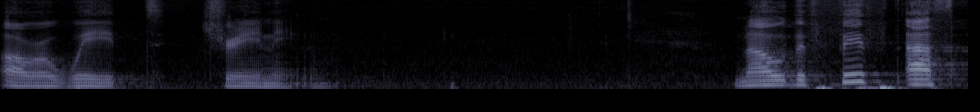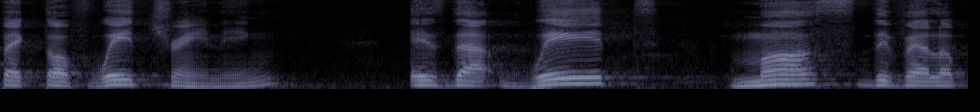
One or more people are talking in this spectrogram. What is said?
our wait training. Now, the fifth aspect of wait training is that wait must develop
